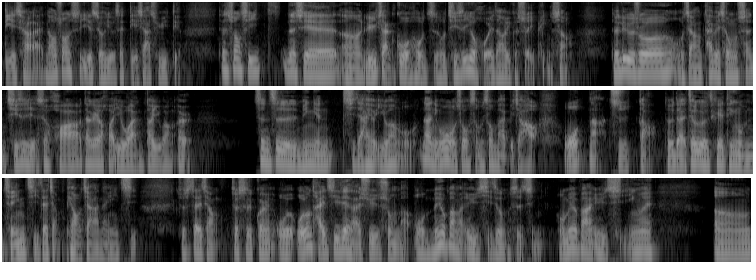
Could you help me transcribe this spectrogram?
跌下来，然后双十一的时候有再跌下去一点，但双十一那些呃旅展过后之后，其实又回到一个水平上。对，例如说，我讲台北冲绳，其实也是花大概要花一万到一万二，甚至明年起来还有一万五。那你问我说什么时候买比较好？我哪知道，对不对？这个可以听我们前一集在讲票价那一集，就是在讲就是关于我我用台积电来叙述嘛，我没有办法预期这种事情，我没有办法预期，因为嗯、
